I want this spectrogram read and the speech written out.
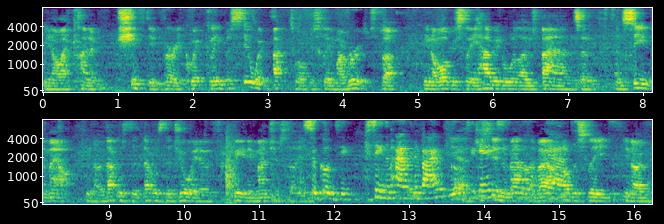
you know, I kind of shifted very quickly, but still went back to obviously my roots. But you know, obviously having all those bands and, and seeing them out, you know, that was the that was the joy of being in Manchester. So going to seeing them out and about, Yeah, seeing them out and about. And obviously, you know,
